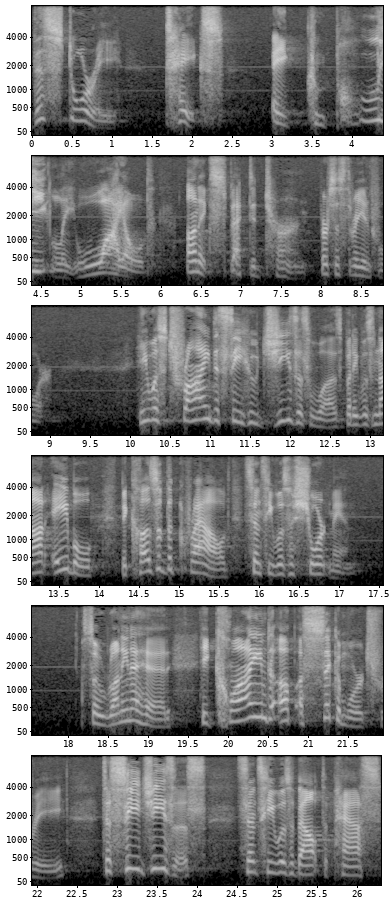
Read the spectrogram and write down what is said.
this story takes a completely wild, unexpected turn. Verses 3 and 4. He was trying to see who Jesus was, but he was not able because of the crowd since he was a short man. So, running ahead, he climbed up a sycamore tree to see Jesus since he was about to pass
